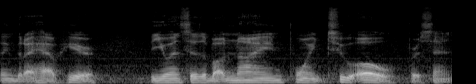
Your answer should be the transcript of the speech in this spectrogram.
thing that I have here, the UN says about 9.20%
